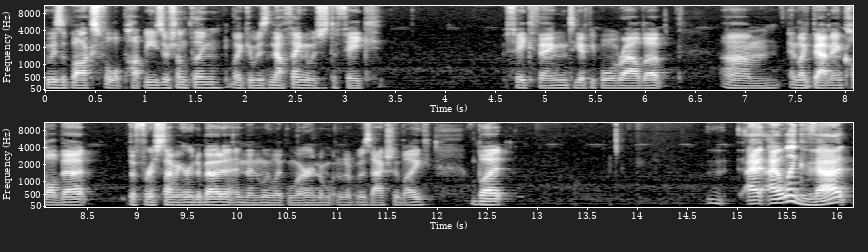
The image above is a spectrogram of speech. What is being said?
it was a box full of puppies or something. Like it was nothing. It was just a fake, fake thing to get people riled up. Um, and like Batman called that the first time we heard about it, and then we like learned what it was actually like. But I, I like that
